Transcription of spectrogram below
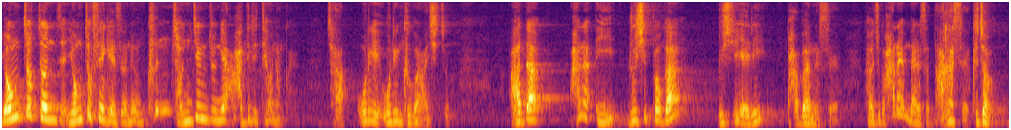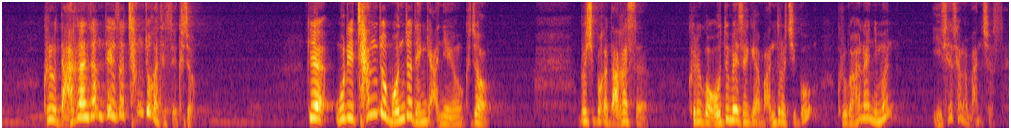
영적 전쟁, 영적 세계에서는 큰 전쟁 중에 아들이 태어난 거예요. 자, 우리 우린 그거 아시죠? 아다 하나 이 루시퍼가 루시엘이 바반했어요. 가지고 하나님 나라에서 나갔어요. 그죠? 그리고 나간 상태에서 창조가 됐어요. 그죠? 그 우리 창조 먼저 된 게 아니에요. 그죠? 루시퍼가 나갔어요. 그리고 어둠의 세계가 만들어지고 그리고 하나님은 이 세상을 만드셨어요.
